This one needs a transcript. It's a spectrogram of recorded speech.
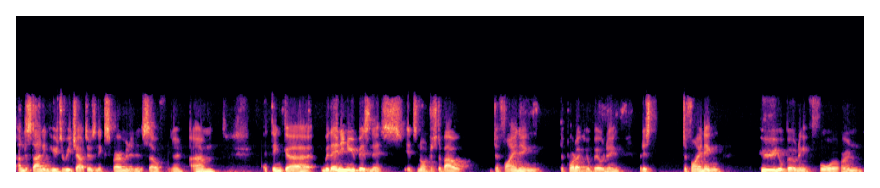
understanding who to reach out to is an experiment in itself. You know, um, I think uh, with any new business, it's not just about defining the product you're building, but it's defining who you're building it for and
